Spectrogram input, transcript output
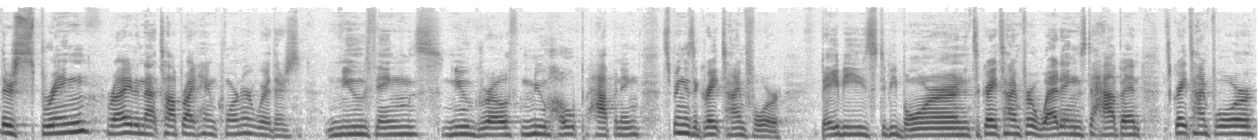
There's spring, right, in that top right hand corner where there's new things, new growth, new hope happening. Spring is a great time for babies to be born. It's a great time for weddings to happen. It's a great time for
